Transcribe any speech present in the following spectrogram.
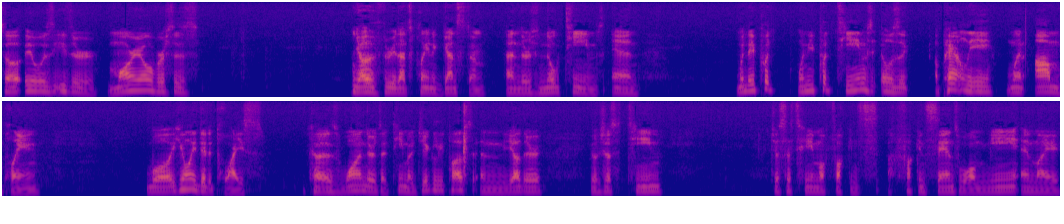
So it was either Mario versus the other three that's playing against him, and there's no teams. And when they put when he put teams, it was a apparently when I'm playing, well, he only did it twice. Because one, there's a team of Jigglypuffs, and the other, it was just a team, just a team of fucking fucking Sans. While me and my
